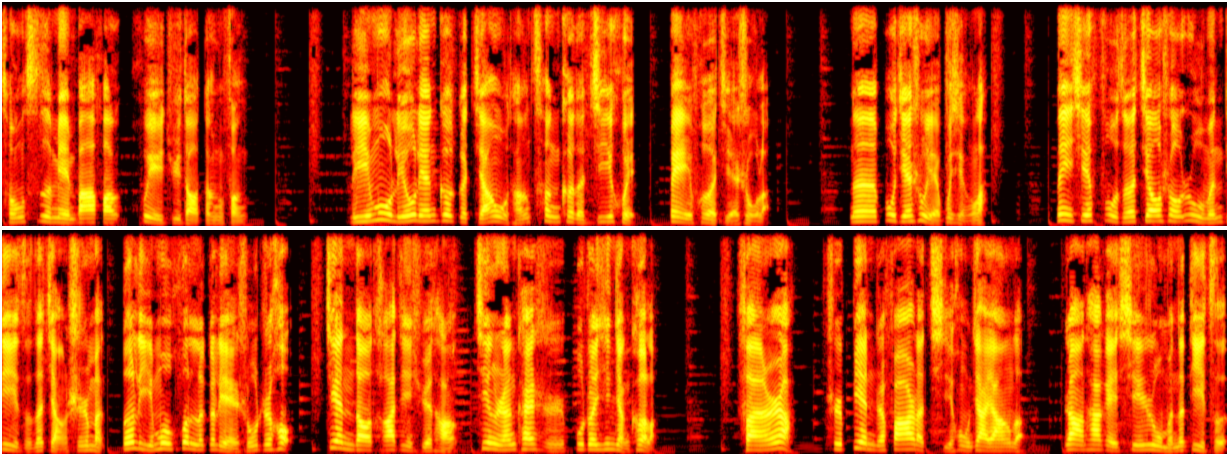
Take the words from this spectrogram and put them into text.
从四面八方汇聚到登峰，李牧流连各个讲武堂蹭课的机会。被迫结束了，那不结束也不行了。那些负责教授入门弟子的讲师们和李牧混了个脸熟之后，见到他进学堂，竟然开始不专心讲课了，反而啊是变着法的起哄架秧子，让他给新入门的弟子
